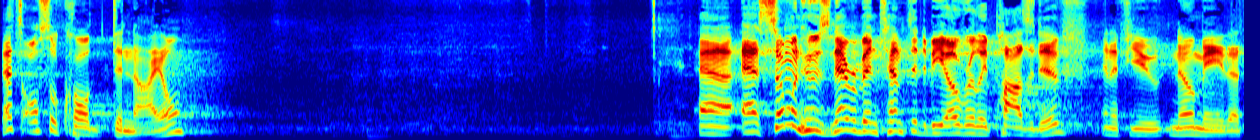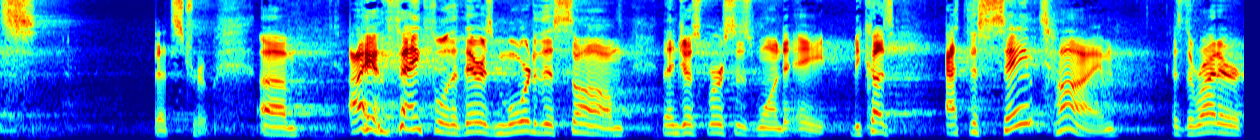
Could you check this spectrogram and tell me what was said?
That's also called denial. Uh, as someone who's never been tempted to be overly positive, and if you know me, that's, that's true, um, I am thankful that there is more to this psalm than just verses 1 to 8. Because at the same time, as the writer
